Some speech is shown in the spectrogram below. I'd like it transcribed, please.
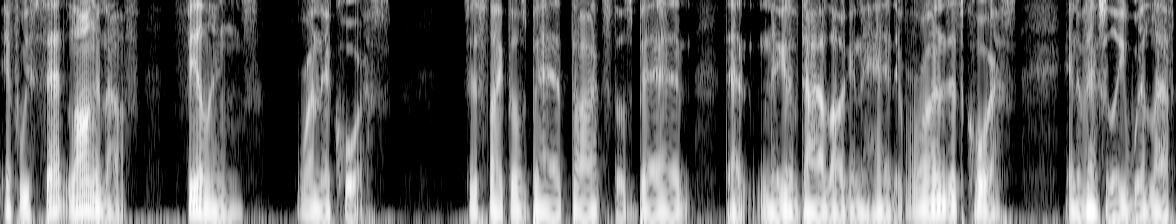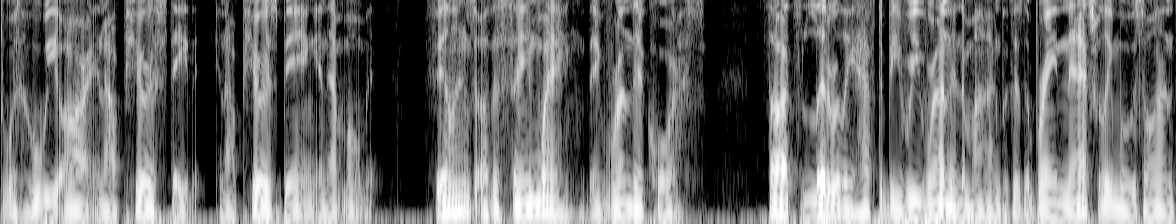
if we set long enough, feelings run their course. Just like those bad thoughts, those bad, that negative dialogue in the head, it runs its course. And eventually we're left with who we are in our purest state, in our purest being in that moment. Feelings are the same way, they run their course. Thoughts literally have to be rerun in the mind because the brain naturally moves on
